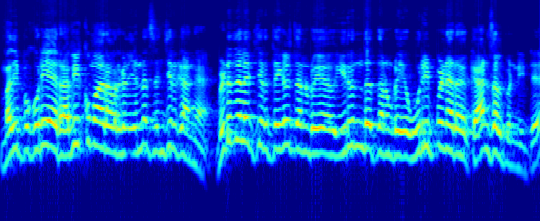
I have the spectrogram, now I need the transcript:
மதிப்புக்குரிய ரவிக்குமார் அவர்கள் என்ன செஞ்சிருக்காங்க? விடுதலை சிறுத்தைகள் தன்னுடைய இருந்த தன்னுடைய உறுப்பினரை கேன்சல் பண்ணிட்டு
